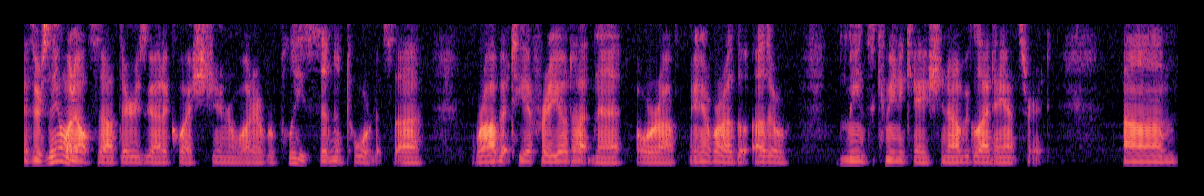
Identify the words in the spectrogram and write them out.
if there's anyone else out there who's got a question or whatever, please send it toward us. Uh, rob at tfradio.net or uh, any of our other, other means of communication. I'll be glad to answer it. Um,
